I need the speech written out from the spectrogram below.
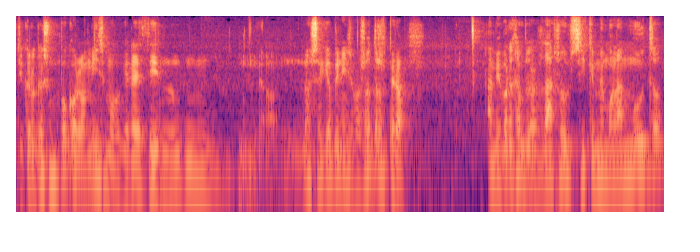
Yo creo que es un poco lo mismo, quiero decir, no, no sé qué opináis vosotros, pero a mí, por ejemplo, los Dark Souls sí que me molan mucho.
